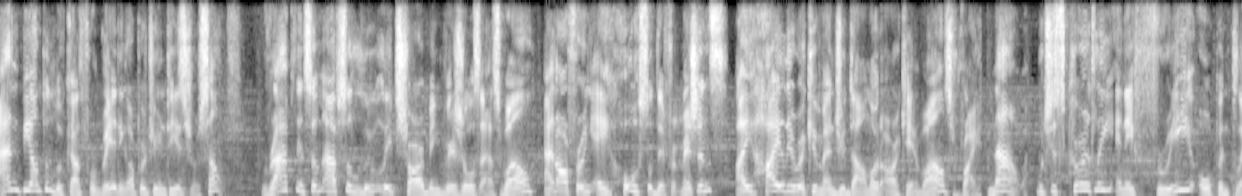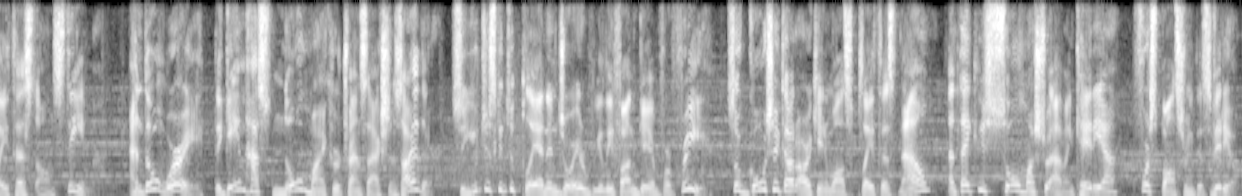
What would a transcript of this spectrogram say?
and be on the lookout for raiding opportunities yourself wrapped in some absolutely charming visuals as well, and offering a host of different missions, I highly recommend you download Arcane Wilds right now, which is currently in a free open playtest on Steam. And don't worry, the game has no microtransactions either, so you just get to play and enjoy a really fun game for free. So go check out Arcane Wilds playtest now, and thank you so much to Avancadia for sponsoring this video.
